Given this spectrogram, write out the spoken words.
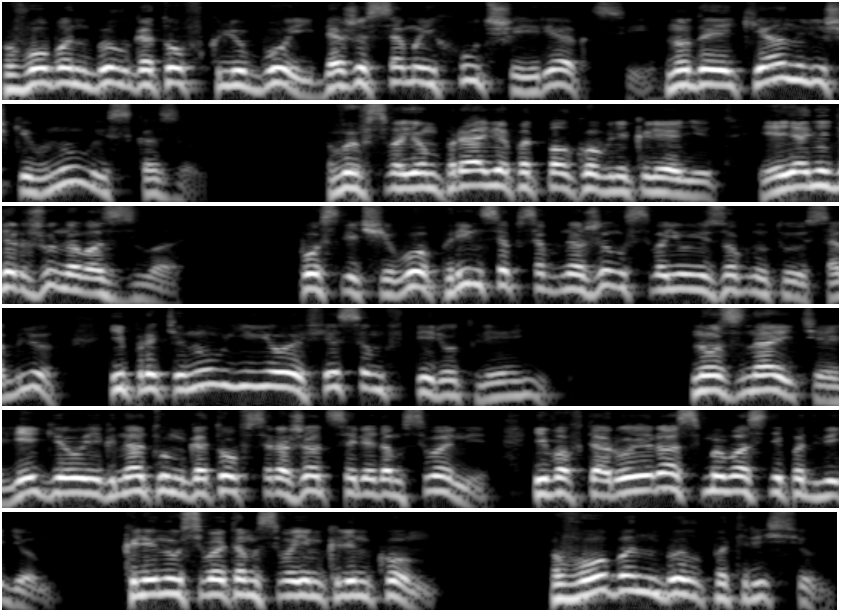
Вобан был готов к любой, даже самой худшей реакции, но Дайкиан лишь кивнул и сказал. «Вы в своем праве, подполковник Леонид, и я не держу на вас зла». После чего принцепс обнажил свою изогнутую саблю и протянул ее эфесом вперед Леониду. Но знайте, Легио Игнатум готов сражаться рядом с вами, и во второй раз мы вас не подведем. Клянусь в этом своим клинком». Вобан был потрясен.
